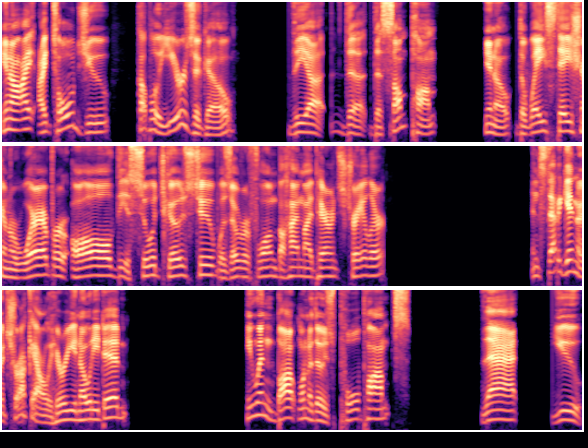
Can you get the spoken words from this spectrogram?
You know, I I told you a couple of years ago the uh the the sump pump, you know, the way station or wherever all the sewage goes to was overflowing behind my parents' trailer. Instead of getting a truck out here, you know what he did? He went and bought one of those pool pumps that you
